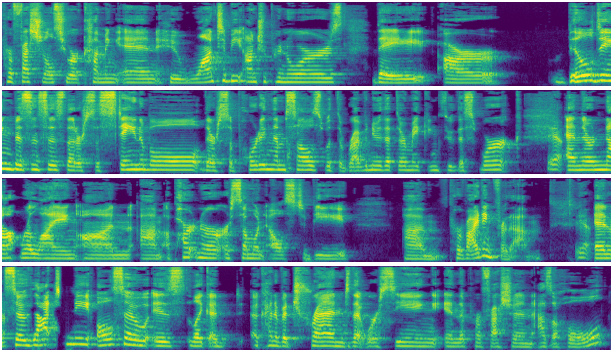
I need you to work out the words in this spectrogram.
professionals who are coming in who want to be entrepreneurs. They are building businesses that are sustainable. They're supporting themselves with the revenue that they're making through this work. Yeah. And they're not relying on um, a partner or someone else to be um, providing for them. Yeah, and so that to me also is like a, a, kind of a trend that we're seeing in the profession as a whole.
